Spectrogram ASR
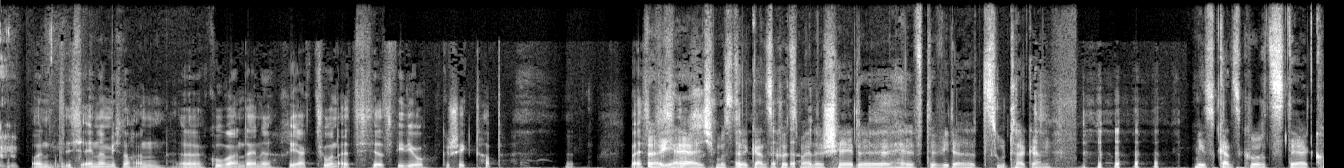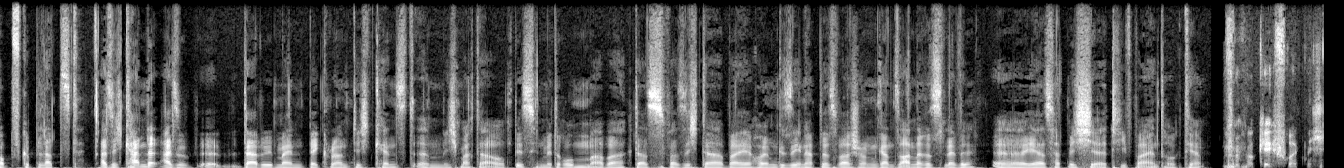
Mhm. Und ich erinnere mich noch an äh, Kuba, an deine Reaktion, als ich dir das Video geschickt habe. Weißt du äh, ja, noch? ja, ich musste ganz kurz meine Schädelhälfte wieder zutackern. Mir ist ganz kurz der Kopf geplatzt. Also ich kann, da, also äh, da du meinen Background nicht kennst, ähm, ich mache da auch ein bisschen mit rum, aber das, was ich da bei Holm gesehen habe, das war schon ein ganz anderes Level. Äh, ja, es hat mich äh, tief beeindruckt, ja. Okay, freut mich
